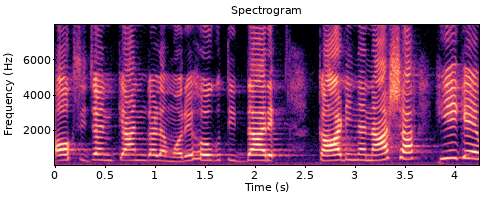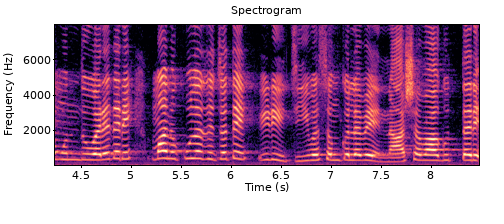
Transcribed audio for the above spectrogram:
ಆಕ್ಸಿಜನ್ ಕ್ಯಾನ್ಗಳ ಮೊರೆ ಹೋಗುತ್ತಿದ್ದಾರೆ. ಕಾಡಿನ ನಾಶ ಹೀಗೆ ಮುಂದುವರೆದರೆ ಮನುಕುಲದ ಜೊತೆ ಇಡೀ ಜೀವಸಂಕುಲವೇ ನಾಶವಾಗುತ್ತದೆ.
